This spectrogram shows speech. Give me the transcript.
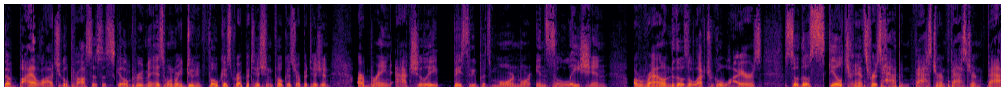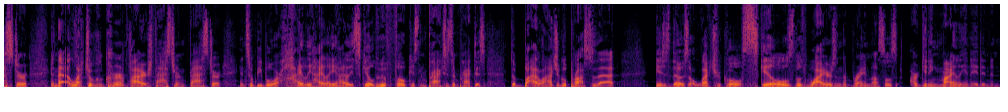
the biological process of skill improvement is when we're doing focused repetition, focused repetition, our brain actually basically puts more and more insulation around those electrical wires. So those skill transfers happen faster and faster and faster, and that electrical current fires faster and faster. And so people who are highly, highly, highly skilled, who have focused and practiced and practiced, the biological process of that is those electrical skills, those wires in the brain muscles are getting myelinated and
